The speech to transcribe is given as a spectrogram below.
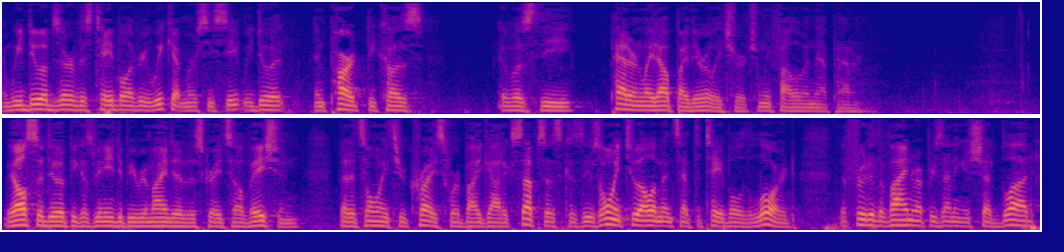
And we do observe his table every week at Mercy Seat. We do it in part because it was the pattern laid out by the early church, and we follow in that pattern. We also do it because we need to be reminded of this great salvation, that it's only through Christ whereby God accepts us, because there's only two elements at the table of the Lord the fruit of the vine representing his shed blood,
